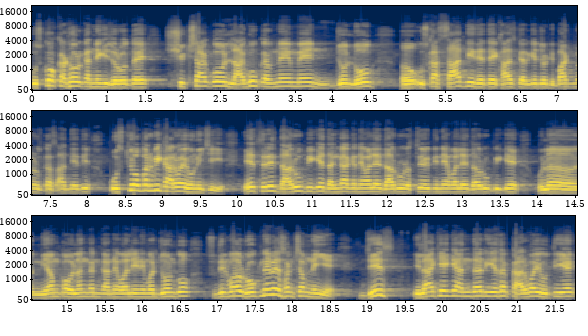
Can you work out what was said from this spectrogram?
उसको कठोर करने की ज़रूरत है। शिक्षा को लागू करने में जो लोग उसका साथ नहीं देते, खास करके जो डिपार्टमेंट उसका साथ नहीं देती, उसके ऊपर भी कार्रवाई होनी चाहिए। ये सिर्फ़ दारू पी के दंगा करने वाले, दारू रस्ते में पीने वाले, दारू पी के नियम का उल्लंघन करने वाले नहीं, मगर जो उनको सुधीर रोकने में सक्षम नहीं है। जिस इलाके के अंदर ये सब कार्रवाई होती है,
